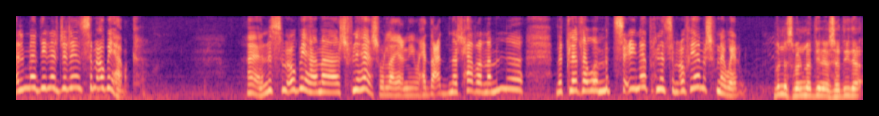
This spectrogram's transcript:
المدينة الجديدة نسمعوا بها بك. ها نسمعوا بها ما شفناهاش والله يعني واحد عندنا شحال رانا من من ثلاثة من التسعينات وحنا نسمعوا فيها ما شفنا والو. بالنسبة للمدينة الجديدة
